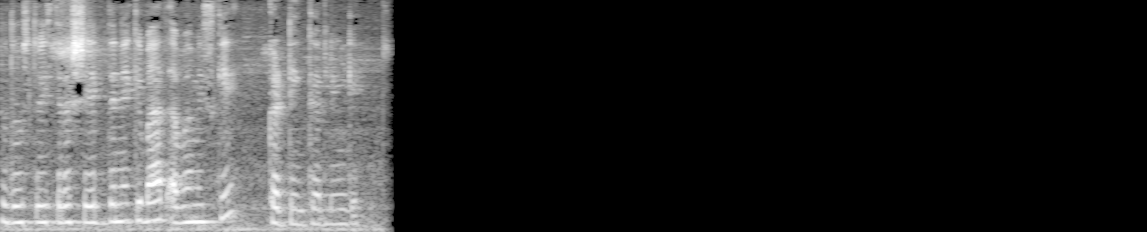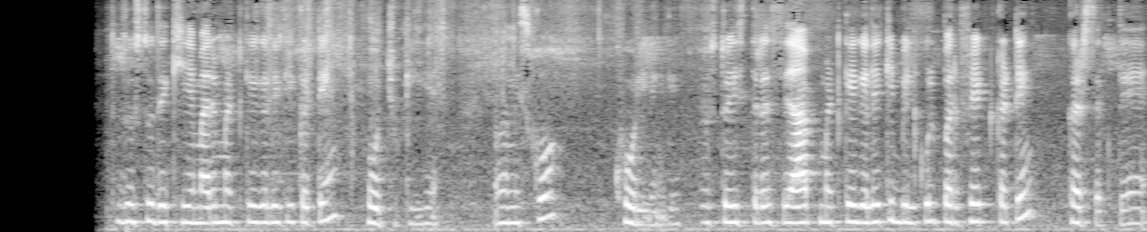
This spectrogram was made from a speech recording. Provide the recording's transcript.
तो दोस्तों, इस तरह शेप देने के बाद अब हम इसकी कटिंग कर लेंगे। तो दोस्तों देखिए हमारे मटके गले की कटिंग हो चुकी है। अब हम इसको खोल लेंगे। दोस्तों इस तरह से आप मटके गले की बिल्कुल परफेक्ट कटिंग कर सकते हैं।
